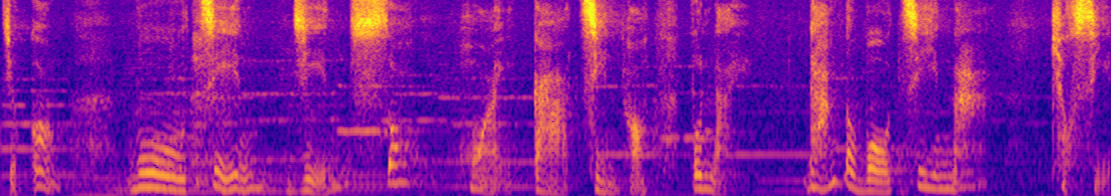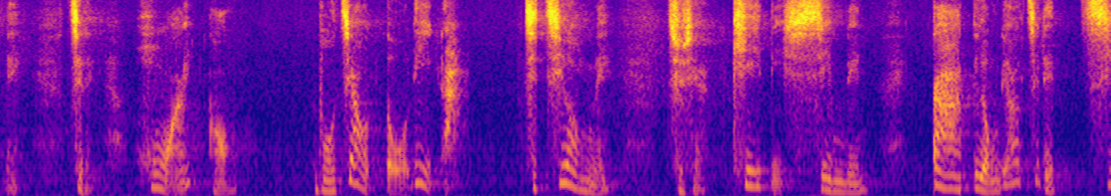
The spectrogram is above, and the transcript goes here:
就讲无尽人所怀家尽吼，本来人都无尽啊，确实呢，这个怀哦，无照道理啦，这种呢。就是起伫心灵加重了这个字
